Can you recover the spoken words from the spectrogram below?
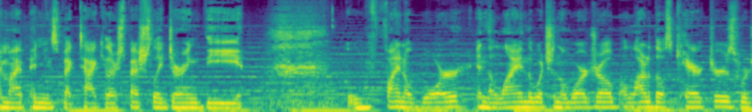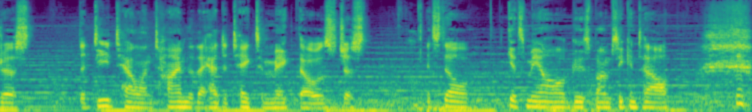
in my opinion, spectacular, especially during the final war in The Lion, the Witch, and the Wardrobe. A lot of those characters were just the detail and time that they had to take to make those. Just it still gets me all goosebumps. You can tell.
